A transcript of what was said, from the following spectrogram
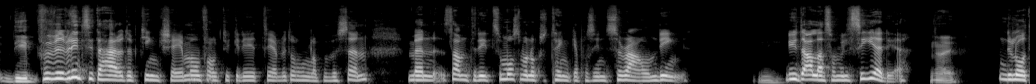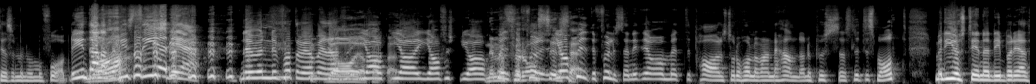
det, För vi vill inte sitta här och typ kinkshamea om folk tycker det är trevligt att hångla på bussen. Men samtidigt så måste man också tänka på sin surrounding. mm, Det är ju inte alla som vill se det. nej. Nu låter jag som en homofob. Det är inte Ja. alla som vill se det! Nej men du fattar vad jag menar. Ja, Alltså, jag jag, fattar. jag, jag, först- jag, Nej, men skiter, full, jag skiter fullständigt om ett par står och håller varandra i handen och pussas lite smått. Men det är just det när det börjar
